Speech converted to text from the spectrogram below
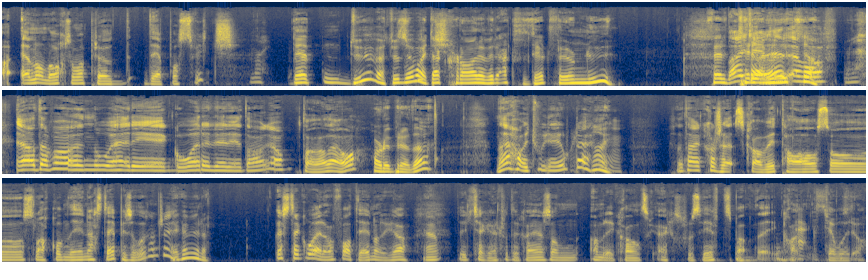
er det noen av dere som har prøvd det på Switch? Nei. det, Du, vet du, det var ikke jeg klar over eksistert før nå. For Nei, tre det, er- minutter siden. ja, det var noe her i går eller i dag. Jeg oppdaga det òg. Har du prøvd det? Nei, jeg har ikke funnet gjort det. Nei. Så jeg tenker kanskje, Skal vi ta oss og snakke om det i neste episode, kanskje? Det kan vi gjøre. Hvis det går an å få til i Norge. Ja. Ja. Det er ikke sikkert at det kan være en sånn amerikansk eksklusivt spill. Det kan ikke være.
